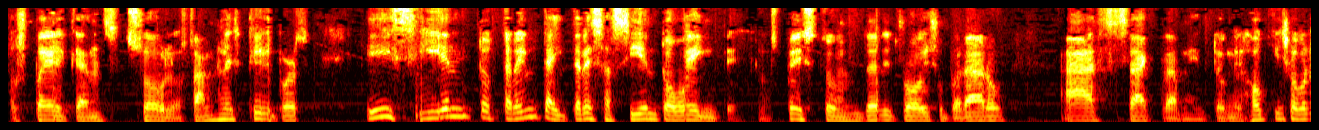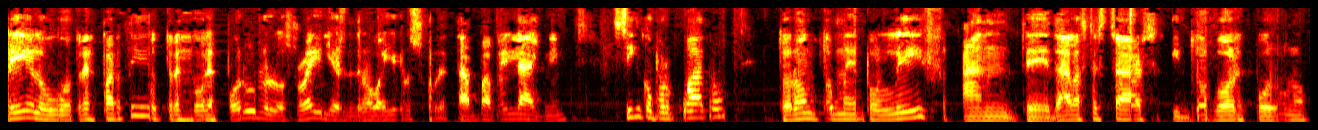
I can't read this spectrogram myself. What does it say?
Los Pelicans sobre los Angeles Clippers y 133 a 120. Los Pistons de Detroit superaron a Sacramento. En el hockey sobre hielo hubo tres partidos, tres goles por uno. Los Rangers de Nueva York sobre Tampa Bay Lightning, 5 por 4. Toronto Maple Leaf ante Dallas Stars y dos goles por uno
